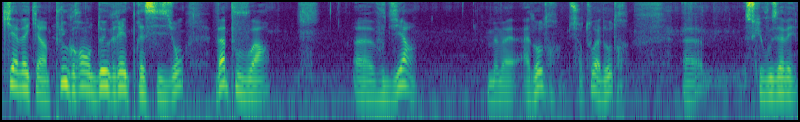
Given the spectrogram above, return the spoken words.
qui, avec un plus grand degré de précision, va pouvoir vous dire, même à d'autres, surtout à d'autres, ce que vous avez.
